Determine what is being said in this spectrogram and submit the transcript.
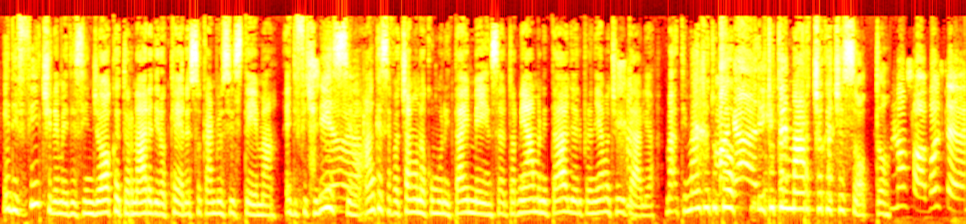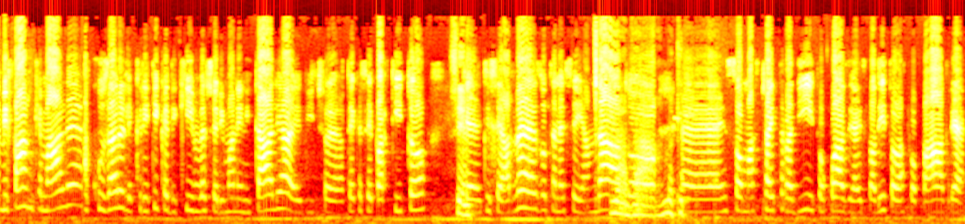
è difficile mettersi in gioco e tornare a dire ok, adesso cambio il sistema. È difficilissimo, Sì, anche se facciamo una comunità immensa, torniamo in Italia, riprendiamoci l'Italia, ma ti mangi tutto, Magari. il, tutto il marcio che c'è sotto. Non so, a volte mi fa anche male accusare le critiche di chi invece rimane in Italia e dice a te che sei partito Sì. che ti sei arreso, te ne sei andato, Ma va, ma che- eh, insomma ci hai tradito quasi, hai tradito la tua patria.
